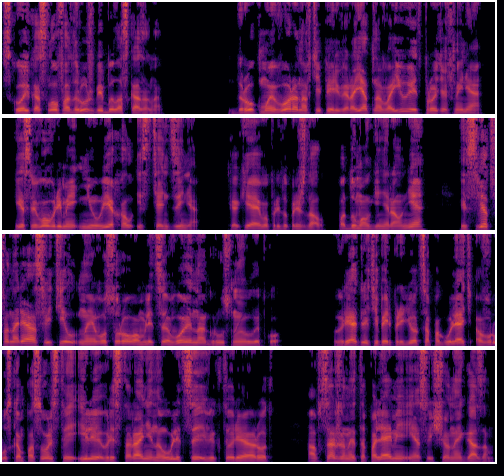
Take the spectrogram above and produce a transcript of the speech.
сколько слов о дружбе было сказано. Друг мой Воронов теперь, вероятно, воюет против меня, если вовремя не уехал из Тяньцзиня, как я его предупреждал, подумал генерал Не и свет фонаря осветил на его суровом лице воина грустную улыбку. Вряд ли теперь придется погулять в русском посольстве или в ресторане на улице Виктория Рот, обсаженной тополями и освещенной газом.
